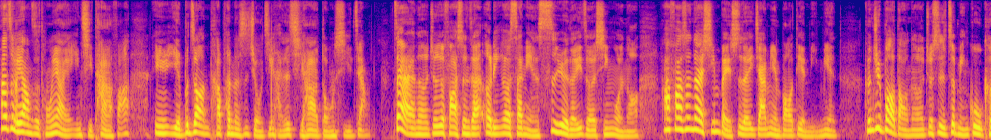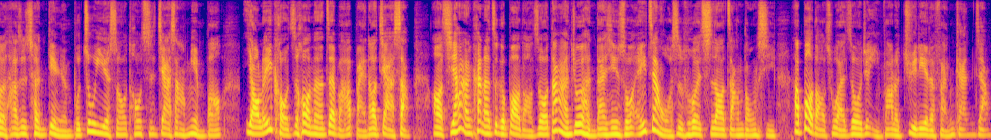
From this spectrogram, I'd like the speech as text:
那这个样子同样也引起挞伐，因为也不知道他喷的是酒精还是其他的东西这样。再来呢，就是发生在二零二三年四月的一则新闻哦，它发生在新北市的一家面包店里面。根据报道呢，就是这名顾客他是趁店员不注意的时候偷吃架上的面包，咬了一口之后呢，再把它摆到架上哦。其他人看了这个报道之后，当然就会很担心说，诶，这样我是不是会吃到脏东西？那报道出来之后，就引发了剧烈的反感，这样。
